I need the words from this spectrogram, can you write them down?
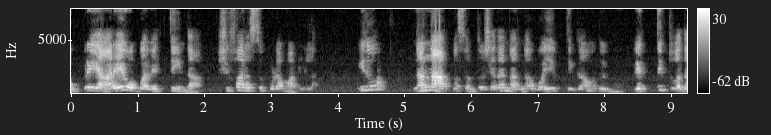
ಒಬ್ರೇ ಯಾರೇ ಒಬ್ಬ ವ್ಯಕ್ತಿಯಿಂದ ಶಿಫಾರಸು ಕೂಡ ಮಾಡಿಲ್ಲ. ಇದು ನನ್ನ ಆತ್ಮ ಸಂತೋಷದ ನನ್ನ ವೈಯಕ್ತಿಕ ಒಂದು ವ್ಯಕ್ತಿತ್ವದ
